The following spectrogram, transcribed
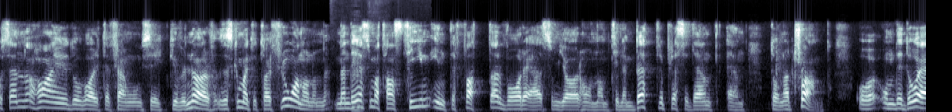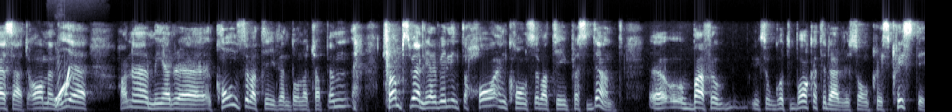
och sen har han ju då varit en framgångsrik guvernör, det ska man inte ta ifrån honom. Men det är mm. som att hans team inte fattar vad det är som gör honom till en bättre president än Donald Trump. Och om det då är så att ja, men vi är, han är mer eh, konservativ än Donald Trump. Men Trumps väljare vill inte ha en konservativ president. Eh, och bara för att liksom gå tillbaka till det du sa om Chris Christie.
